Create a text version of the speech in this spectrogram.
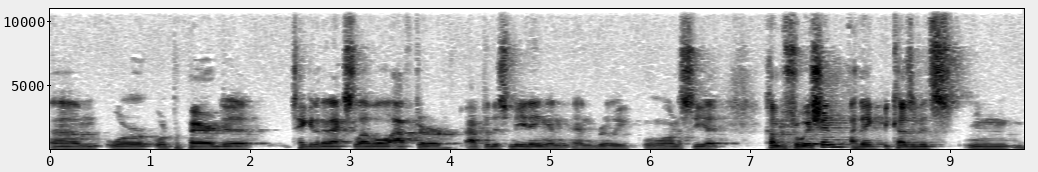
Um, we're we're prepared to take it to the next level after after this meeting, and and really want to see it come to fruition. I think because of its mm,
